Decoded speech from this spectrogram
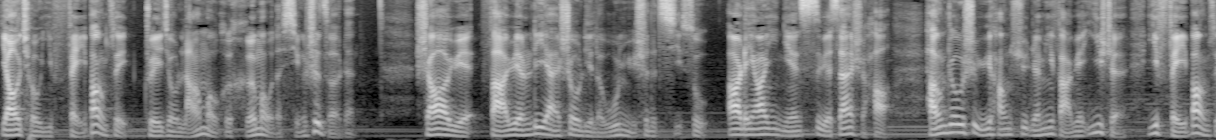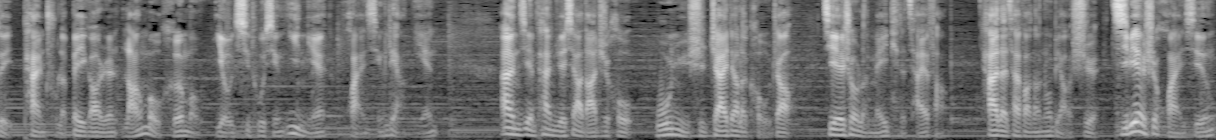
要求以诽谤罪追究郎某和何某的刑事责任。十二月，法院立案受理了吴女士的起诉。二零二一年四月三十号，杭州市余杭区人民法院一审以诽谤罪判处了被告人郎某、何某有期徒刑一年，缓刑两年。案件判决下达之后，吴女士摘掉了口罩，接受了媒体的采访。他在采访当中表示，即便是缓刑，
